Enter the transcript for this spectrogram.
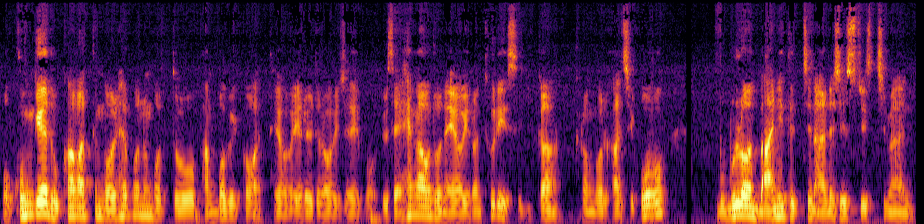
뭐 공개 녹화 같은 걸 해보는 것도 방법일 것 같아요. 예를 들어 이제 뭐 요새 Hangout on air 이런 tool이 있으니까 그런 걸 가지고 뭐 물론 많이 듣진 않으실 수도 있지만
